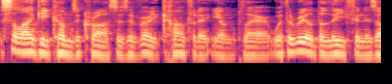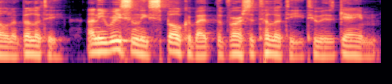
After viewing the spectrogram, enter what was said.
Solanke comes across as a very confident young player with a real belief in his own ability, and he recently spoke about the versatility to his game.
